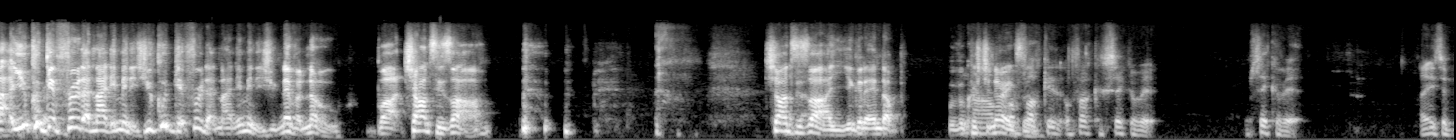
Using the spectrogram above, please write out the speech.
Like, you could get through that 90 minutes. You could get through that 90 minutes. You never know. But chances are, chances are you're going to end up with a Christian No, I'm, I'm Eriksen. fucking, I'm fucking sick of it. I'm sick of it. I need to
